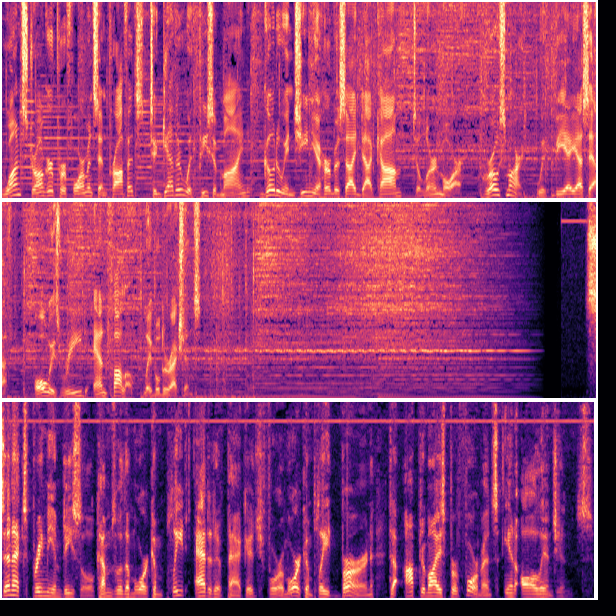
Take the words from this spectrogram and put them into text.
Want stronger performance and profits together with peace of mind? Go to ingeniaherbicide.com to learn more. Grow smart with BASF. Always read and follow label directions. Cenex Premium Diesel comes with a more complete additive package for a more complete burn to optimize performance in all engines.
